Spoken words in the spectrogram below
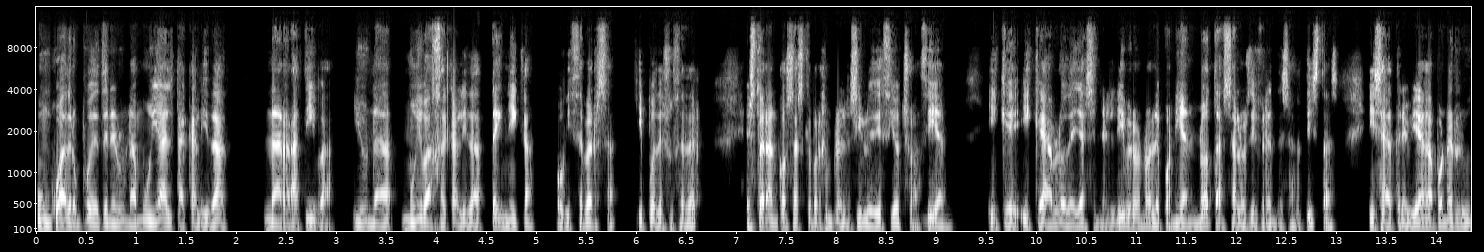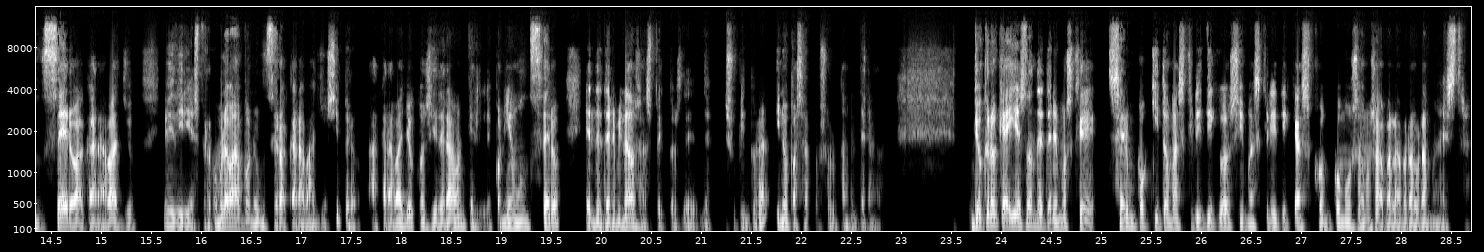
un cuadro puede tener una muy alta calidad narrativa y una muy baja calidad técnica o viceversa, y puede suceder. Esto eran cosas que, por ejemplo, en el siglo XVIII hacían y que, y que hablo de ellas en el libro, ¿no? Le ponían notas a los diferentes artistas y se atrevían a ponerle un cero a Caravaggio. Y hoy dirías, ¿pero cómo le van a poner un cero a Caravaggio? Sí, pero a Caravaggio consideraban que le ponían un cero en determinados aspectos de, su pintura y no pasaba absolutamente nada. Yo creo que ahí es donde tenemos que ser un poquito más críticos y más críticas con cómo usamos la palabra obra maestra.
